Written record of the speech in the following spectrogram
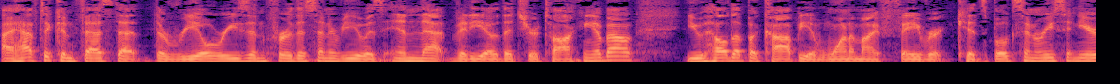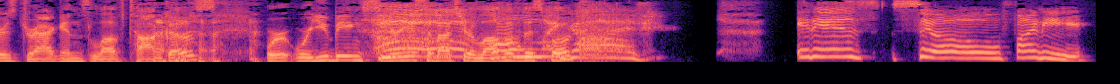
I have to confess that the real reason for this interview is in that video that you're talking about. You held up a copy of one of my favorite kids books in recent years, Dragons Love Tacos. were were you being serious about your love of oh this oh book? God. It is so funny.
